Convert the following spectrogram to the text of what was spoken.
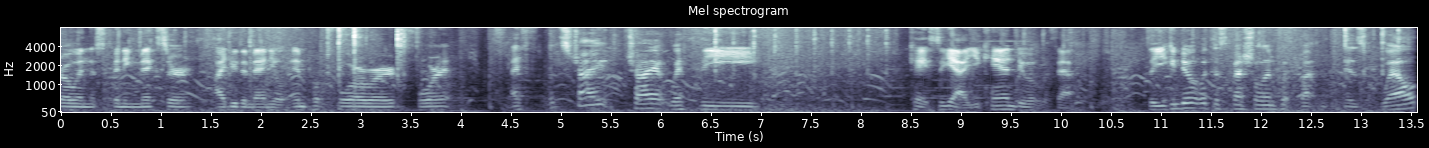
throw in the spinning mixer. I do the manual input forward for it. I let's try try it with the. Okay, so yeah, you can do it with that. So you can do it with the special input button as well,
